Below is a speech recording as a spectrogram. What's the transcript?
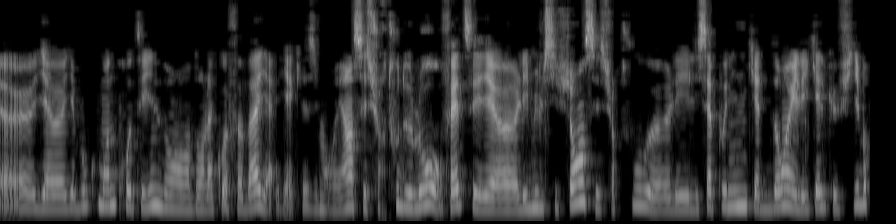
Euh, Il y, a, y a beaucoup moins de protéines dans, dans l'aquafaba, il y a, y a quasiment rien. C'est surtout de l'eau en fait, c'est euh, l'émulsifiant, c'est surtout les, les saponines qu'il y a dedans et les quelques fibres.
